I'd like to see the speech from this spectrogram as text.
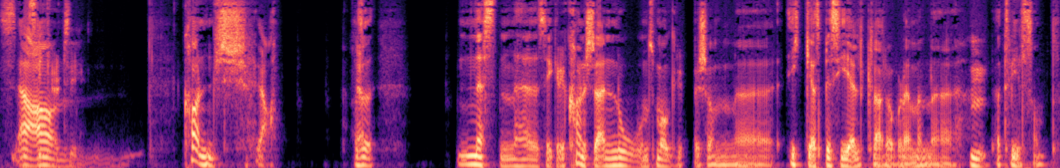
sikkert si. Kanskje, ja. Altså, nesten med sikkerhet. Kanskje det er noen smågrupper som eh, ikke er spesielt klar over det, men eh, Mm. det er tvilsomt.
